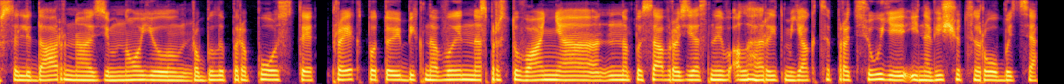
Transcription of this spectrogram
солідарно зі мною, робили перепости. Проєкт по той бік новин спростування написав, роз'яснив алгоритм, як це працює і навіщо це робиться.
